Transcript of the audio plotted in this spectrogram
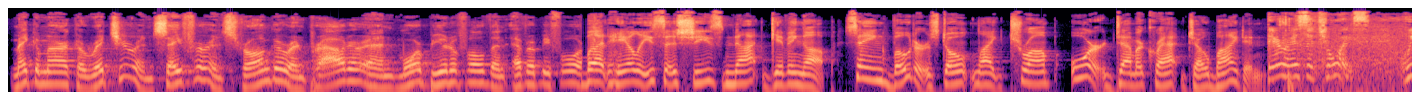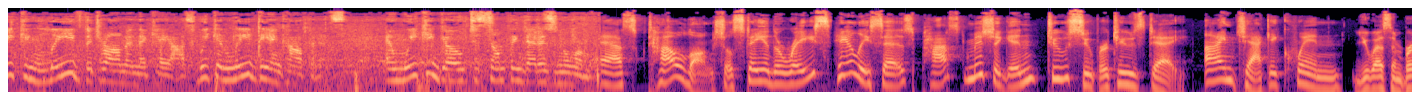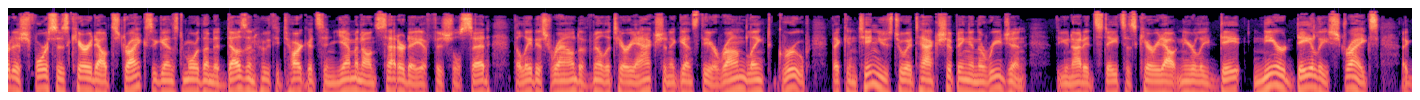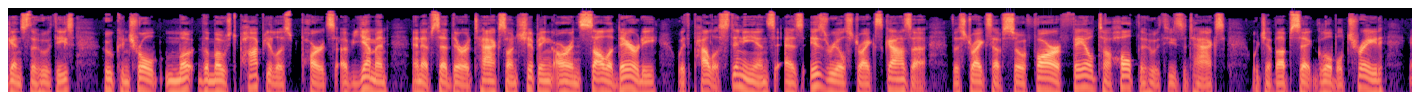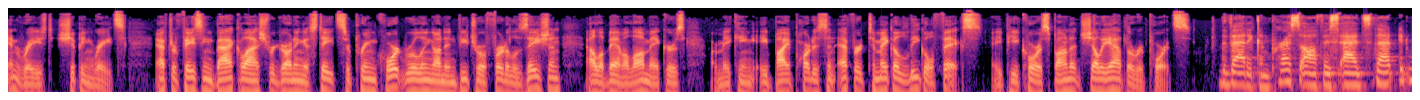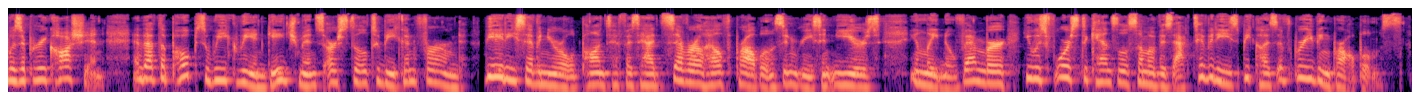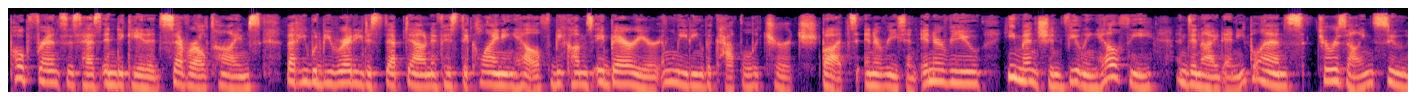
make America richer and safer and stronger and prouder and more beautiful than ever before. But Haley says she's not giving up, saying voters don't like Trump or Democrat Joe Biden. There is a choice. We can leave the drama and the chaos, we can leave the incompetence, and we can go to something that is normal. Asked how long she'll stay in the race, Haley says past Michigan to Super Tuesday. I'm Jackie Quinn. U.S. and British forces carried out strikes against more than a dozen Houthi targets in Yemen on Saturday, officials said. The latest round of military action against the Iran linked group that continues to attack shipping in the region. The United States has carried out nearly da- near daily strikes against the Houthis, who control mo- the most populous parts of Yemen and have said their attacks on shipping are in solidarity with Palestinians as Israel strikes Gaza. The strikes have so far failed to halt the Houthis' attacks, which have upset global trade and raised shipping rates. After facing backlash regarding a state Supreme Court ruling on in vitro fertilization, Alabama lawmakers are making a bipartisan effort to make a legal fix. AP correspondent Shelley Adler reports. The Vatican press office adds that it was a precaution and that the Pope's weekly engagements are still to be confirmed. The 87 year old pontiff has had several health problems in recent years. In late November, he was forced to cancel some of his activities because of breathing problems. Pope Francis has indicated several times that he would be ready to step down if his declining health becomes a barrier in leading the Catholic Church. But in a recent interview, he mentioned feeling healthy and denied any plans to resign soon.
